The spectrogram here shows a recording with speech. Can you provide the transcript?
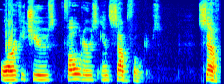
or if you choose, folders and subfolders. So,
